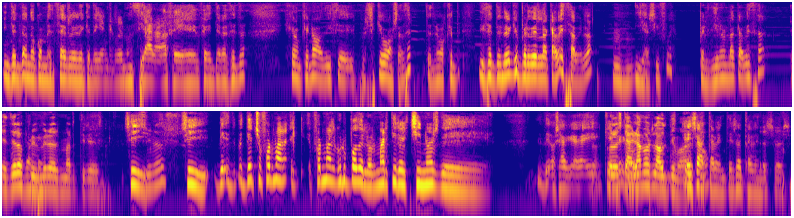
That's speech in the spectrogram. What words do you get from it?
intentando convencerles de que tenían que renunciar a la fe, etcétera, etcétera. Dijeron que no, dice, pues ¿qué vamos a hacer? Tendremos que, dice, tendré que perder la cabeza, ¿verdad? Y así fue. Perdieron la cabeza. Es de los primeros mártires Sí, chinos. sí. De, de hecho, forma, forma el grupo de los mártires chinos de. de- o sea, que- Con los que hablamos la última vez, ¿no? Exactamente, exactamente. Eso es.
